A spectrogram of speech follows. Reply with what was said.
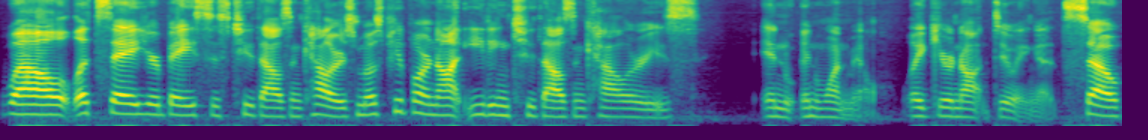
Well, let's say your base is 2,000 calories. Most people are not eating 2,000 calories in, in one meal. Like you're not doing it. So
